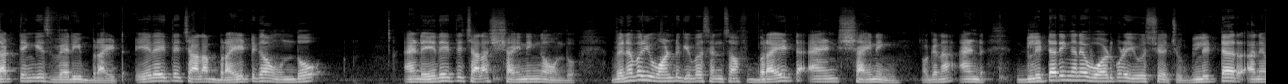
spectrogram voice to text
that thing is very bright ఏదైతే చాలా బ్రైట్గా ఉందో అండ్ ఏదైతే చాలా షైనింగ్గా ఉందో. Whenever you want to give a sense of bright and shining ఓకేనా అండ్ గ్లిటరింగ్ అనే వర్డ్ కూడా యూజ్ చేయొచ్చు. గ్లిటర్ అనే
